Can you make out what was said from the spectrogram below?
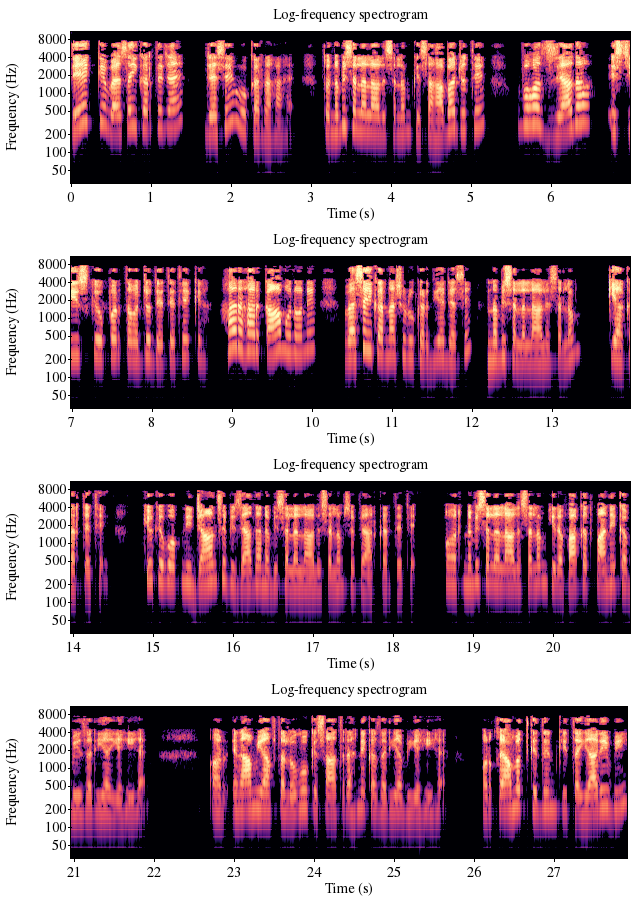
دیکھ کے ویسا ہی کرتے جائیں جیسے وہ کر رہا ہے۔ تو نبی صلی اللہ علیہ وسلم کے صحابہ جو تھے، بہت زیادہ اس چیز کے اوپر توجہ دیتے تھے کہ ہر ہر کام انہوں نے ویسے ہی کرنا شروع کر دیا جیسے نبی صلی اللہ علیہ وسلم کیا کرتے تھے۔ کیونکہ وہ اپنی جان سے بھی زیادہ نبی صلی اللہ علیہ وسلم سے پیار کرتے تھے۔ اور نبی صلی اللہ علیہ وسلم کی رفاقت پانے کا بھی ذریعہ یہی ہے۔ اور انعام یافتہ لوگوں کے ساتھ رہنے کا ذریعہ بھی یہی ہے۔ اور قیامت کے دن کی تیاری بھی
